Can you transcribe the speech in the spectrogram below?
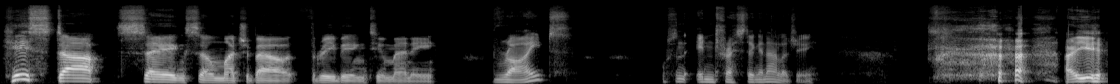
he stopped saying so much about three being too many. Right? What's an interesting analogy? are you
